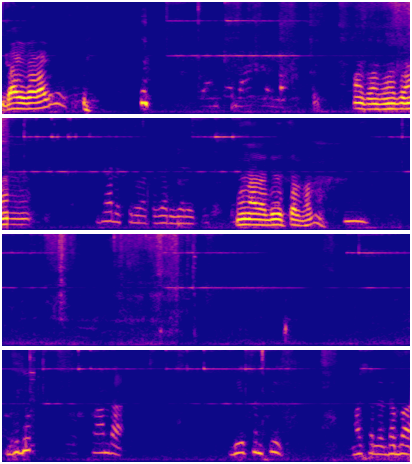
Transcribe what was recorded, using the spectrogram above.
गाडी करावी झालं सुरुवात घरी घरायचं उन्हाळा दिवस चालू ना। दूध कांदा बेसन पीठ मसाला डबा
